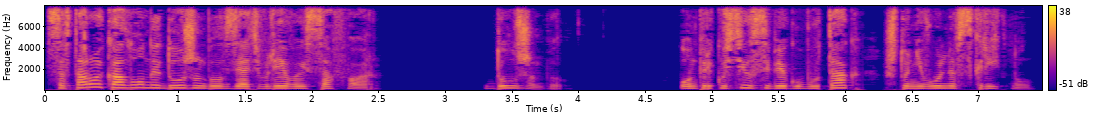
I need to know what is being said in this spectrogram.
Со второй колонной должен был взять влево и Сафар. Должен был. Он прикусил себе губу так, что невольно вскрикнул.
